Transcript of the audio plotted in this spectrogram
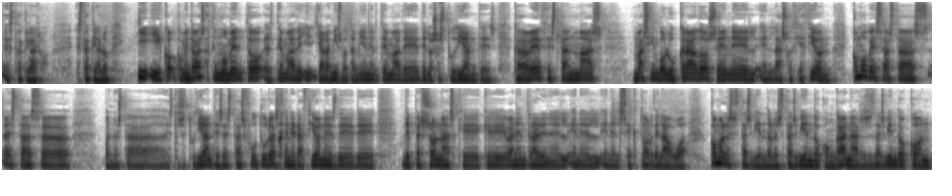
Está claro, está claro. Y, comentabas hace un momento el tema de, y ahora mismo también el tema de, de los estudiantes. Cada vez están más, más involucrados en, el, en la asociación. ¿Cómo ves a estas, estas uh, bueno, estos estudiantes, estas futuras generaciones de, personas que, van a entrar en el, sector del agua, ¿cómo las estás viendo? ¿Las estás viendo con ganas? ¿Las estás viendo con,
